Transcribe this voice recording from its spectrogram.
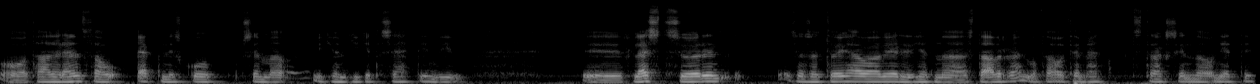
og það er ennþá efni sko sem að við hefum ekki geta sett inn í e, flest sörin sem sagt þau hafa verið hérna stafræn og þá er þeim hent strax inn á netið.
